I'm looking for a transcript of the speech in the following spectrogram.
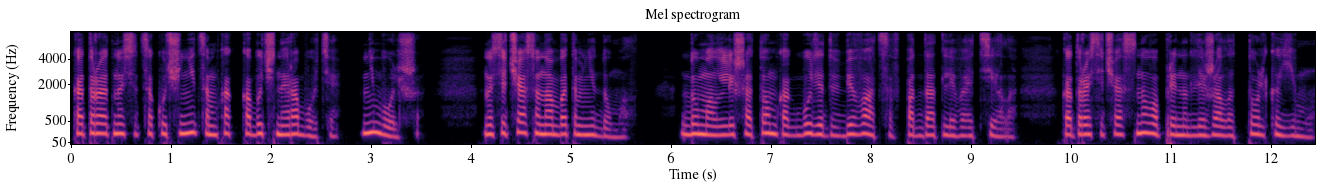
который относится к ученицам как к обычной работе, не больше. Но сейчас он об этом не думал. Думал лишь о том, как будет вбиваться в податливое тело, которое сейчас снова принадлежало только ему.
